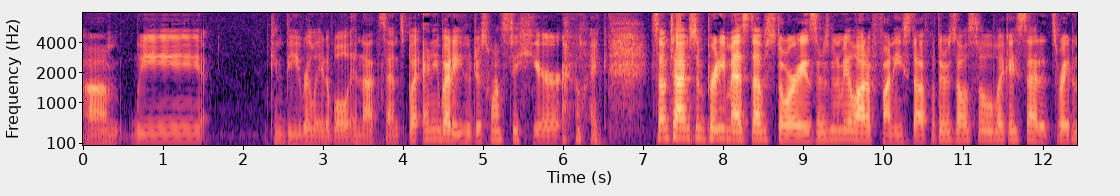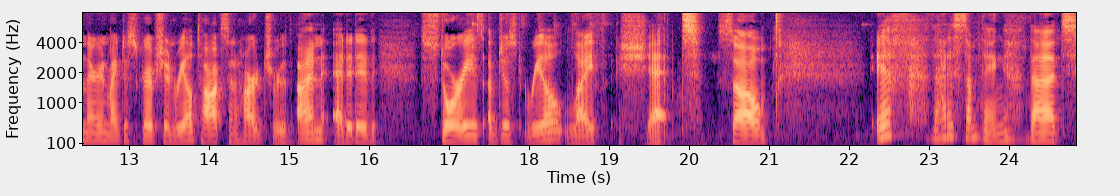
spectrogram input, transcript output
Um, we can be relatable in that sense. But anybody who just wants to hear, like, sometimes some pretty messed up stories. There's going to be a lot of funny stuff, but there's also, like I said, it's right in there in my description real talks and hard truth, unedited stories of just real life shit. So, if that is something that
